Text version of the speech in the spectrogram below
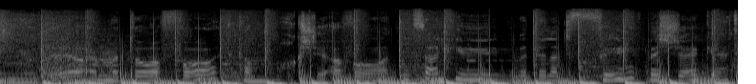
אני יודע הן מטורפות כמוך. כשאבוא את תצעקי ותלטפי בשקט.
